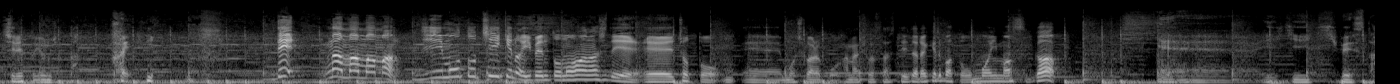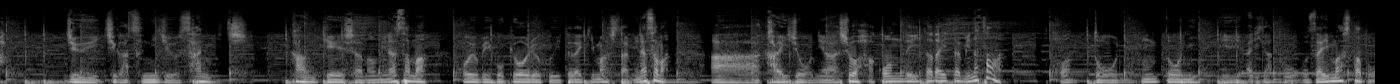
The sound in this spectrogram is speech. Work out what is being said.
ど。しれっと読んじゃった。はい。でまあまあまあまあ地元地域のイベントのお話で、えーちょっと、えーもうしばらくお話をさせていただければと思いますがえー、生き生きフェスタ11月23日。関係者の皆様およびご協力いただきました皆様あ会場に足を運んでいただいた皆様本当に本当に、えーありがとうございましたとお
